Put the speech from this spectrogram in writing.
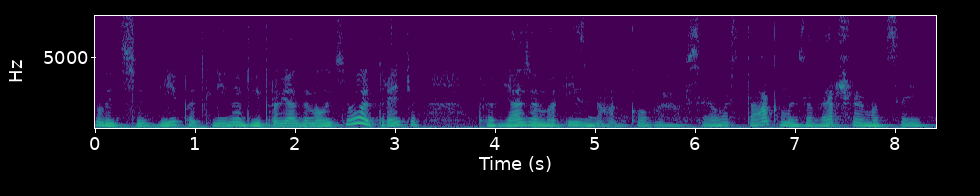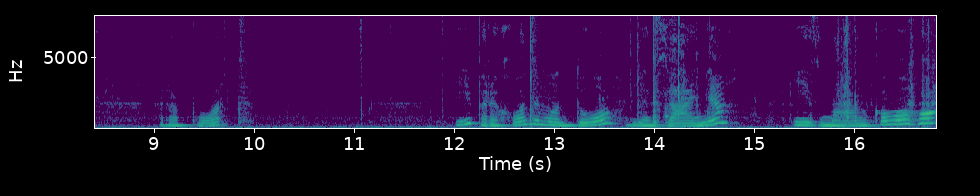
лицеві петлі. Ну, дві пров'язуємо лицевою, третю пров'язуємо ізнанковою. Все, ось так ми завершуємо цей рапорт. І переходимо до в'язання ізнанкового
